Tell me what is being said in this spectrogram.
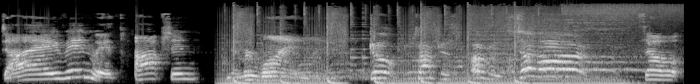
dive in with option number one. Go practice over the summer! So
